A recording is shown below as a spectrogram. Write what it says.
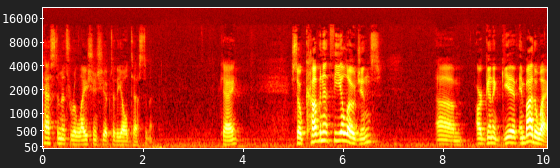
Testament's relationship to the Old Testament. Okay? So, covenant theologians um, are going to give, and by the way,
